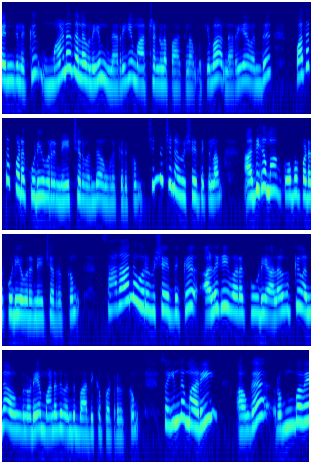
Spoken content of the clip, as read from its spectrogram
பெண்களுக்கு மனதளவுலையும் நிறைய மாற்றங்களை பார்க்கலாம். முக்கியமாக நிறைய வந்து பதட்டப்படக்கூடிய ஒரு நேச்சர் வந்து அவங்களுக்கு இருக்கும். சின்ன சின்ன விஷயத்துக்கெல்லாம் அதிகமாக கோபப்படக்கூடிய ஒரு நேச்சர் இருக்கும். சாதாரண ஒரு விஷயத்துக்கு அழுகை வரக்கூடிய அளவுக்கு வந்து அவங்களுடைய மனது வந்து பாதிக்கப்பட்டிருக்கும். ஸோ இந்த மாதிரி அவங்க ரொம்பவே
